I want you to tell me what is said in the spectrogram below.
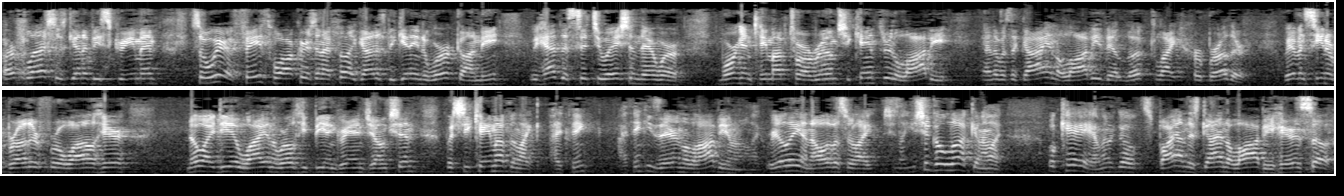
Our flesh is going to be screaming. So we're at Faith Walkers, and I feel like God is beginning to work on me. We had this situation there where Morgan came up to our room. She came through the lobby, and there was a guy in the lobby that looked like her brother. We haven't seen her brother for a while here. No idea why in the world he'd be in Grand Junction, but she came up and like, I think, I think he's there in the lobby, and I'm like, really? And all of us are like, she's like, you should go look, and I'm like, okay, I'm going to go spy on this guy in the lobby here. And so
